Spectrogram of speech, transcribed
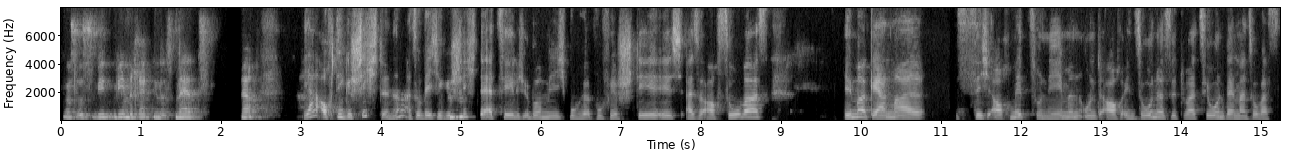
Das ist wie, wie ein rettendes Netz. Ja ja, auch die Geschichte, ne? also welche mhm. Geschichte erzähle ich über mich, wofür, wofür stehe ich, also auch sowas immer gern mal sich auch mitzunehmen und auch in so einer Situation, wenn man sowas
